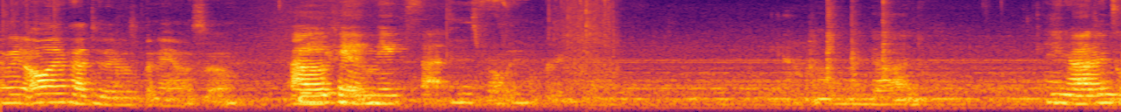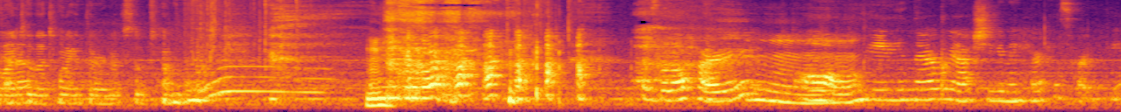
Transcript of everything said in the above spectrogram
I mean, all I've had today was banana, so oh, okay, makes sense. he's probably hungry. My god. Can you know, imagine it's going to the 23rd of September? His little heart. Hmm. Oh, beating there. We're actually gonna hear his heartbeat.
